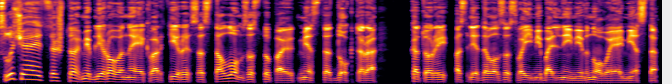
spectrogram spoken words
Случается, что меблированные квартиры со столом заступают место доктора, который последовал за своими больными в новое место.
